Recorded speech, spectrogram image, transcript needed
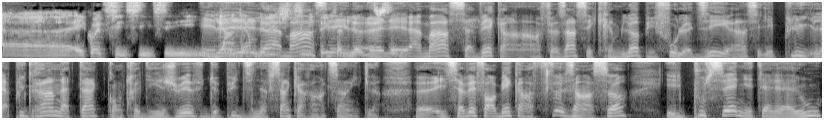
Euh, écoute, c'est... Et le, Hamas, et devient le, Hamas savait qu'en en faisant ces crimes-là, puis il faut le dire, hein, c'est les plus, la plus grande attaque contre des Juifs depuis 1945. Là. Euh, il savait fort bien qu'en faisant ça, il poussait Netanyahou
